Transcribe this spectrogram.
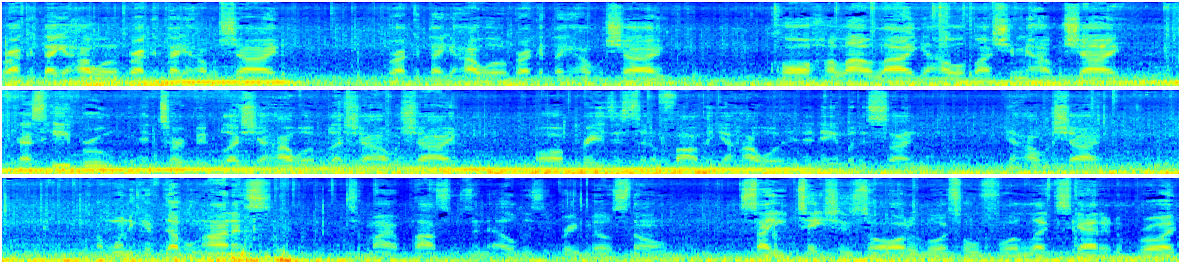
Barakatah Yahweh, Barakatah Yahawashi, Barakatah Yahweh, Barakatah Yahawashi. Call Halal La, Yahweh BaHaSham Yahweh That's Hebrew. Interpret Bless Yahweh, Bless Yahawashi. All praises to the Father Yahweh in the name of the Son, Yahawashi. I want to give double honors to my apostles and elders of Great Millstone. Salutations to all the Lord's hopeful elect scattered abroad,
